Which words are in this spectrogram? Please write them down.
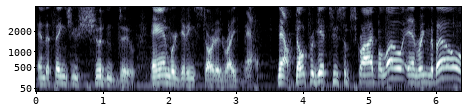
and the things you shouldn't do. And we're getting started right now. Now don't forget to subscribe below and ring the bell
